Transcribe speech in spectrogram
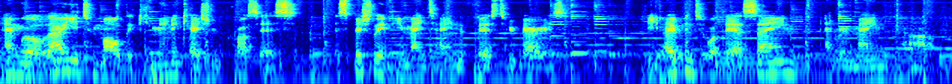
and will allow you to mold the communication process, especially if you maintain the first two barriers. be open to what they are saying, and remain calm.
